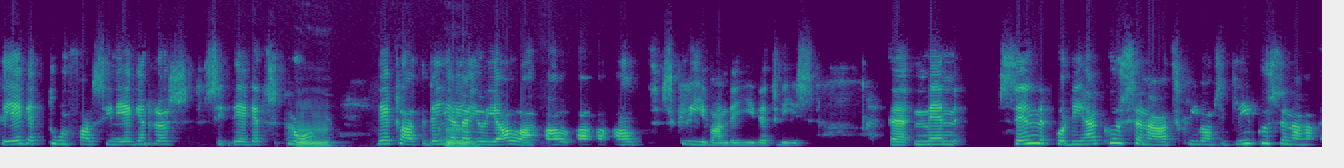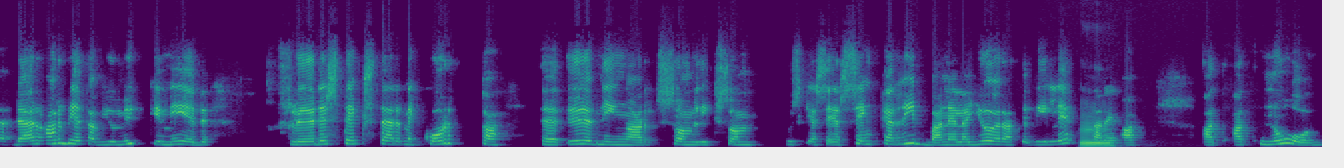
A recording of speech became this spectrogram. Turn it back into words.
eget tonfall, sin egen röst, sitt eget språk. Mm. Det är klart, det gäller mm. ju i alla, all, all, allt skrivande givetvis. Eh, men sen på de här kurserna, att skriva om sitt liv-kurserna, där arbetar vi ju mycket med flödestexter med korta eh, övningar som liksom, hur ska jag säga, sänker ribban eller gör att det blir lättare mm. att, att, att nå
